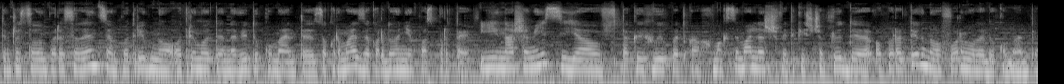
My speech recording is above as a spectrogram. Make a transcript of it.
тимчасовим переселенцям потрібно отримати нові документи, зокрема закордонні паспорти. І наша місія в таких випадках максимальна швидкість, щоб люди оперативно оформили документи.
